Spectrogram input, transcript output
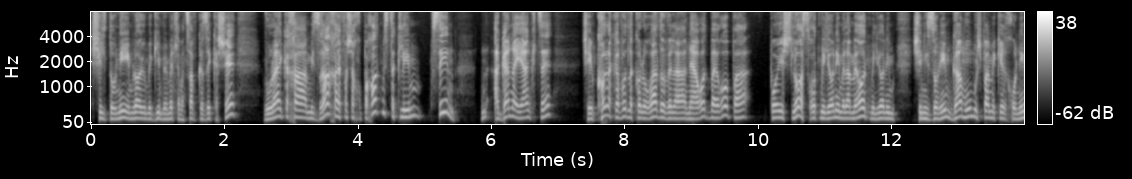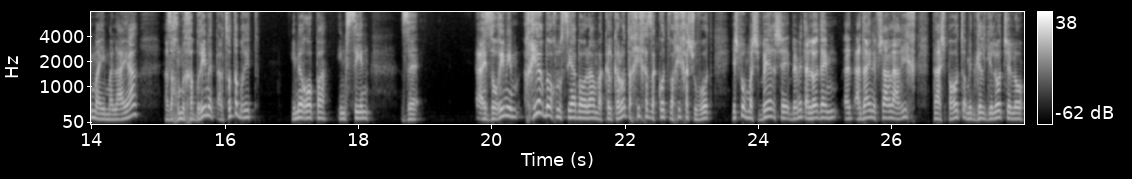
שלטוני אם לא היו מגיעים באמת למצב כזה קשה. ואולי ככה מזרחה איפה שאנחנו פחות מסתכלים סין. אגן היאנקצה שעם כל הכבוד לקולורדו ולנערות באירופה פה יש לא עשרות מיליונים אלא מאות מיליונים שניזונים. גם הוא מושפע מקרחונים מההימאליה אז אנחנו מחברים את ארצות הברית עם אירופה עם סין. זה האזורים עם הכי הרבה אוכלוסייה בעולם והכלכלות הכי חזקות והכי חשובות יש פה משבר שבאמת אני לא יודע אם עדיין אפשר להעריך את ההשפעות המתגלגלות שלו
